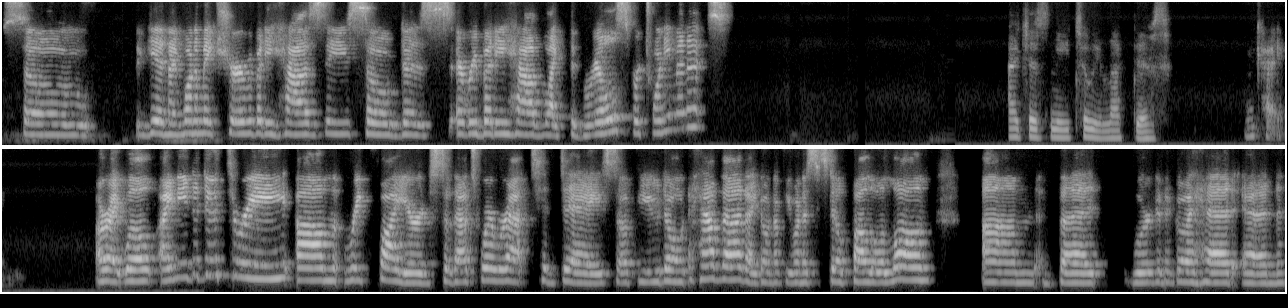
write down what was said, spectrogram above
So again, I want to make sure everybody has these. So does everybody have like the grills for twenty minutes? I just need two electives. Okay. All right, well, I need to do three um required, so that's where we're at today. So if you don't have that, I don't know if you want to still follow along. Um, but we're gonna go ahead and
